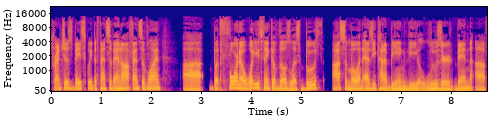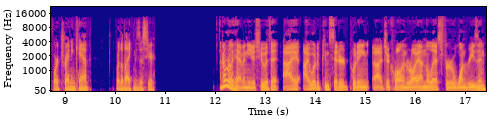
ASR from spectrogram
trenches, basically, defensive and offensive line. Uh, but Forno, what do you think of those lists? Booth, Asamoah, and Ezzy kind of being the loser bin uh, for training camp for the Vikings this year. I don't really have any issue with it. I, I would have considered putting uh, and Roy on the list for one reason.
